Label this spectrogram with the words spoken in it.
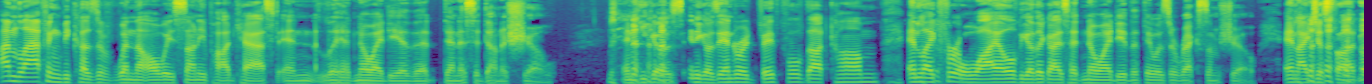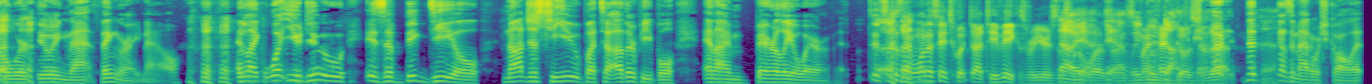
I'm laughing because of when the Always Sunny podcast and they had no idea that Dennis had done a show. And he goes, and he goes, androidfaithful.com. And like for a while, the other guys had no idea that there was a Wrexham show. And I just thought, oh, we're doing that thing right now. And like what you do is a big deal, not just to you, but to other people. And I'm barely aware of it. It's because I want to say twit.tv because for years that's Oh, what yeah, it was. yeah, was- we my moved head on goes to from that. That Yeah. doesn't matter what you call it.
